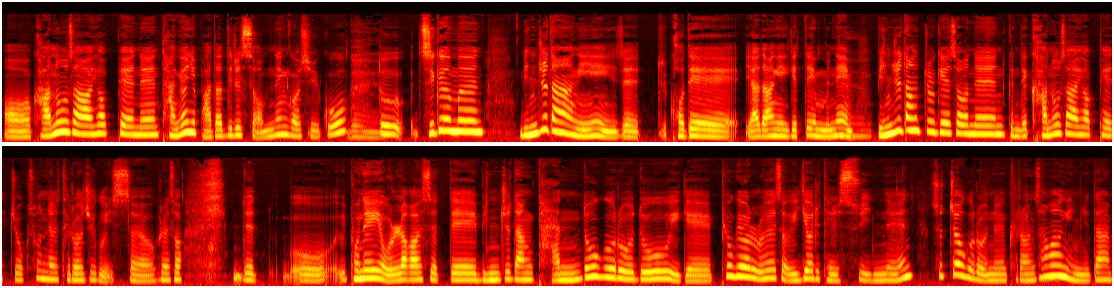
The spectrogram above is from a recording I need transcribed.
어, 간호사 협회는 당연히 받아들일 수 없는 것이고, 네. 또 지금은 민주당이 이제 거대 야당이기 때문에 네. 민주당 쪽에서는 근데 간호사 협회 쪽 손을 들어주고 있어요. 그래서 이제 뭐 본회의에 올라갔을 때 민주당 단독으로도 이게 표결로 해서 의결이 될 수 있는 수적으로는 그런 상황입니다.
